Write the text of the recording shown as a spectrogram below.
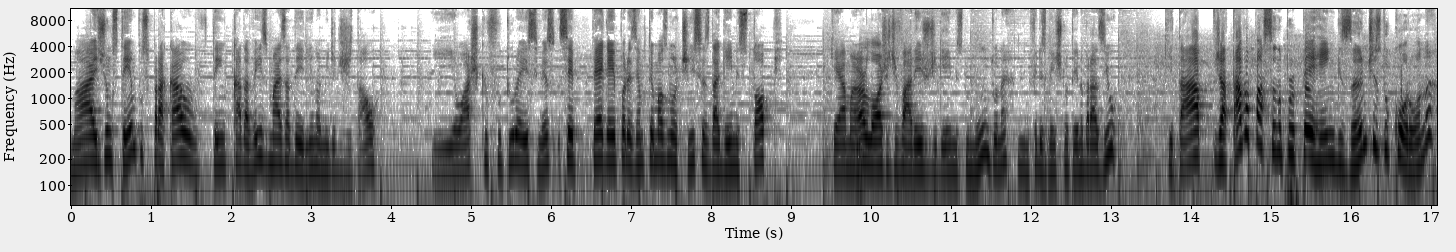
Mas de uns tempos pra cá eu tenho cada vez mais aderindo à mídia digital. E eu acho que o futuro é esse mesmo. Você pega aí, por exemplo, tem umas notícias da GameStop, que é a maior loja de varejo de games no mundo, né? Infelizmente não tem no Brasil. Que tá, já tava passando por perrengues antes do corona.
